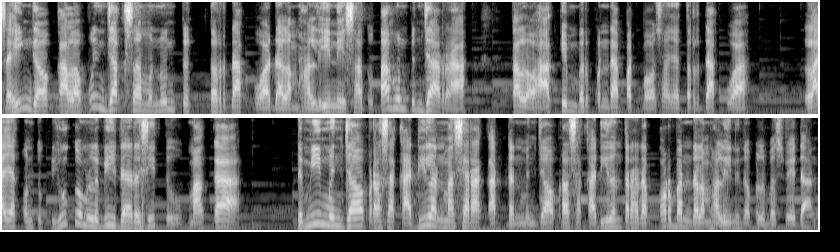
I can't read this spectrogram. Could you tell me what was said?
Sehingga kalaupun jaksa menuntut terdakwa dalam hal ini satu tahun penjara, kalau hakim berpendapat bahwasanya terdakwa layak untuk dihukum lebih dari situ, maka demi menjawab rasa keadilan masyarakat dan menjawab rasa keadilan terhadap korban dalam hal ini Novel Baswedan,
